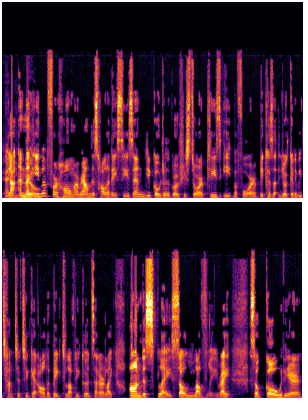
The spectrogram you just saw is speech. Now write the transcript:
And yeah and will. then even for home around this holiday season you go to the grocery store please eat before because you're going to be tempted to get all the baked lovely goods that are like on display. So lovely right? So go there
